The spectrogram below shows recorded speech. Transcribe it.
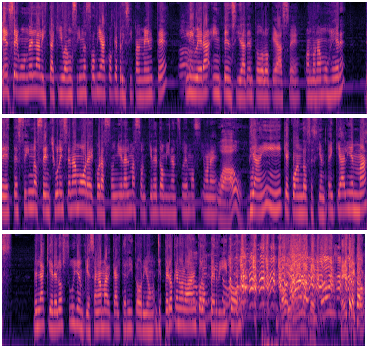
El segundo en la lista aquí va un signo zodiaco que principalmente libera intensidad en todo lo que hace. Cuando una mujer de este signo se enchula y se enamora, el corazón y el alma son quienes dominan sus emociones. ¡Wow! De ahí que cuando se sienten que alguien más ¿verdad? quiere lo suyo, empiezan a marcar territorio. Y espero que no lo hagan con los perritos. No, imagínate. Ey, chico.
